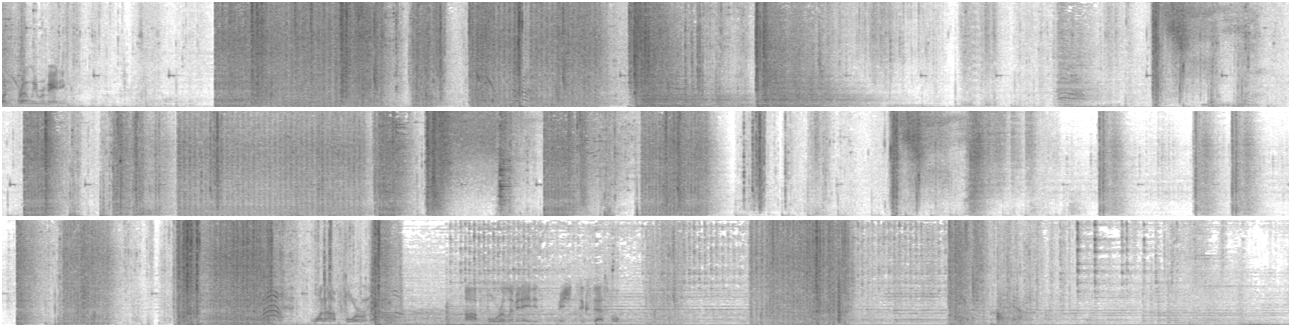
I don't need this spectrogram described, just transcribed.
One friendly remaining. One op four remaining. Op four eliminated.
